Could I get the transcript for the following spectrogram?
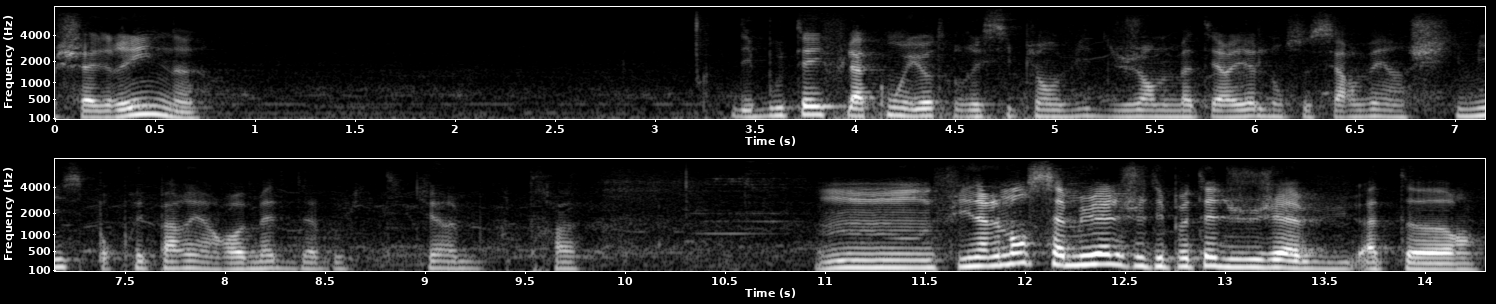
chagrine. Des bouteilles, flacons et autres récipients vides du genre de matériel dont se servait un chimiste pour préparer un remède d'apothicaire. Hmm, finalement, Samuel, je t'ai peut-être jugé à, à tort.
